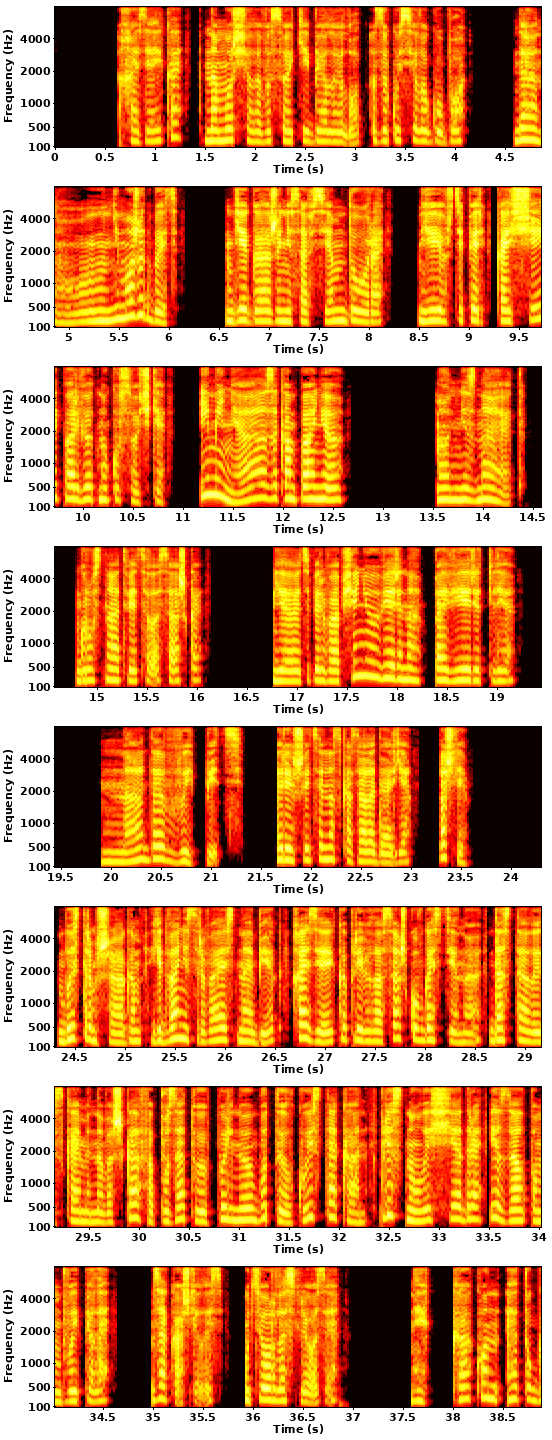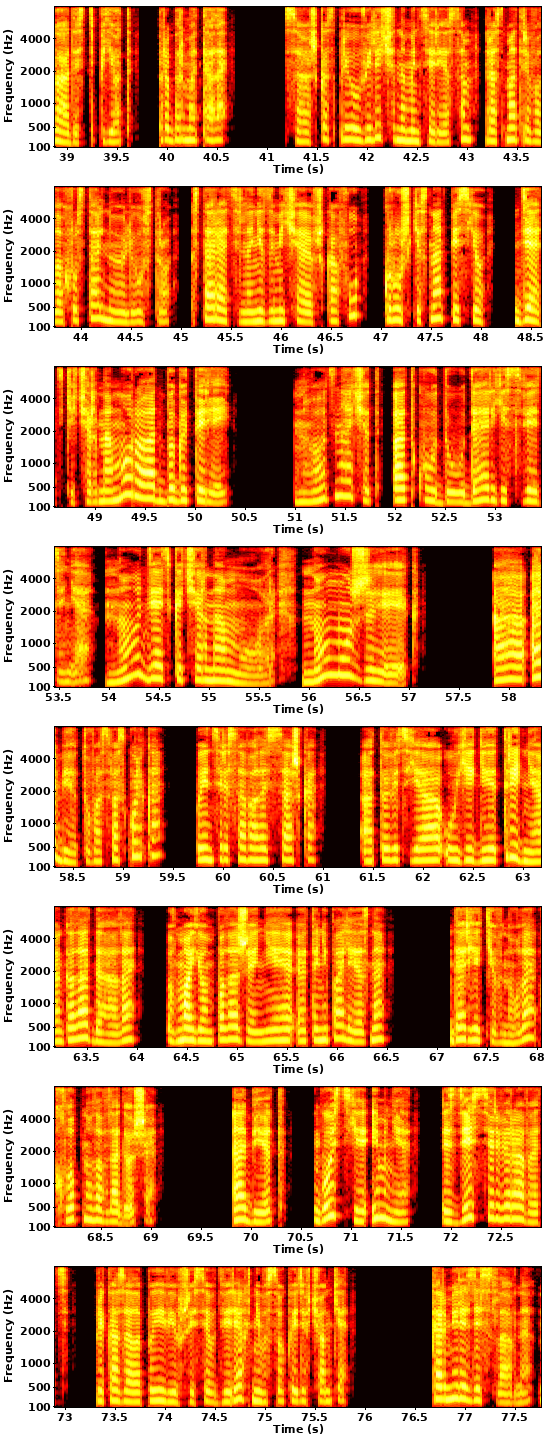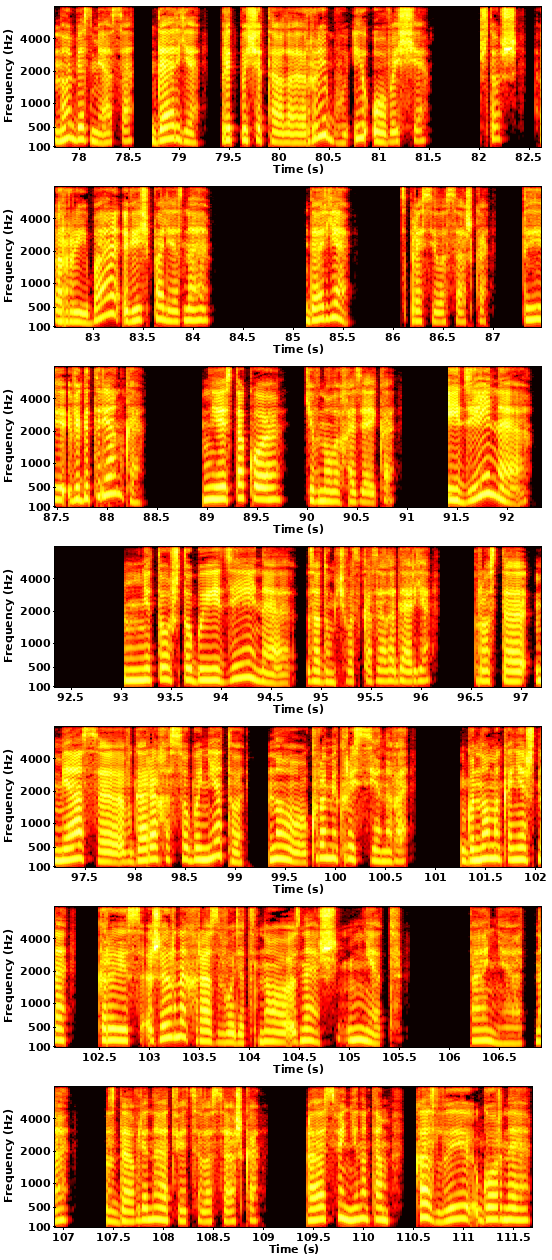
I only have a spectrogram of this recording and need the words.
Хозяйка наморщила высокий белый лоб, закусила губу. Да ну, не может быть. Гега же не совсем дура. Её ж теперь Кощей порвёт на кусочки. И меня за компанию. Он не знает, грустно ответила Сашка. Я теперь вообще не уверена, поверит ли. Надо выпить, решительно сказала Дарья. Пошли. Быстрым шагом, едва не срываясь на бег, хозяйка привела Сашку в гостиную, достала из каменного шкафа пузатую пыльную бутылку и стакан, плеснула щедро и залпом выпила. Закашлялась, утерла слезы. «И как он эту гадость пьет? пробормотала. Сашка с преувеличенным интересом рассматривала хрустальную люстру, старательно не замечая в шкафу кружки с надписью «Дядьки Черномору от богатырей», вот, значит, откуда у Дарьи сведения. Ну, дядька Черномор, ну, мужик. А обед у вас во сколько? Поинтересовалась Сашка. А то ведь я у Еги три дня голодала. В моем положении это не полезно. Дарья кивнула, хлопнула в ладоши. «Обед, гостья и мне. Здесь сервировать», — приказала появившейся в дверях невысокой девчонке. Кормили здесь славно, но без мяса. Дарья предпочитала рыбу и овощи. Что ж, рыба — вещь полезная. «Дарья», — спросила Сашка, — «ты вегетарианка?» «Есть такое», — кивнула хозяйка. «Идейная?» «Не то чтобы идейная», — задумчиво сказала Дарья. Просто мяса в горах особо нету, ну, кроме крысиного. Гномы, конечно, крыс жирных разводят, но, знаешь, нет». «Понятно», — сдавленно ответила Сашка. «А свинина там, козлы горные?»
